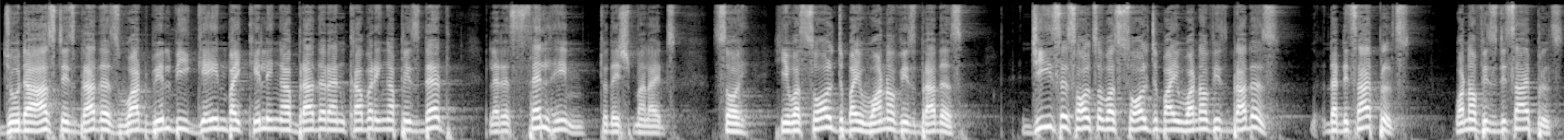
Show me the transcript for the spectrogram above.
Judah asked his brothers, What will we gain by killing our brother and covering up his death? Let us sell him to the Ishmaelites. So he was sold by one of his brothers. Jesus also was sold by one of his brothers, the disciples, one of his disciples,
